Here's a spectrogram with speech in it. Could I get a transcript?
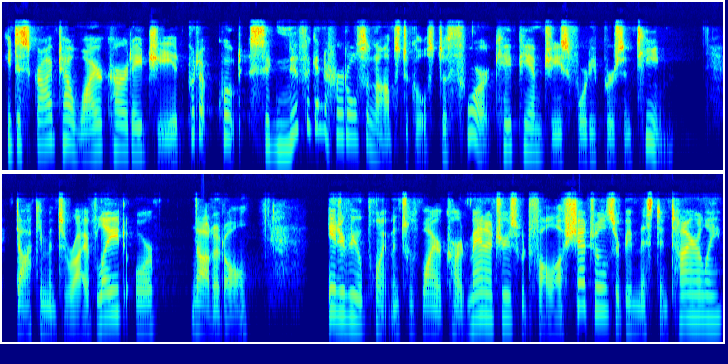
He described how Wirecard AG had put up, quote, significant hurdles and obstacles to thwart KPMG's 40 person team. Documents arrived late or not at all. Interview appointments with Wirecard managers would fall off schedules or be missed entirely.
